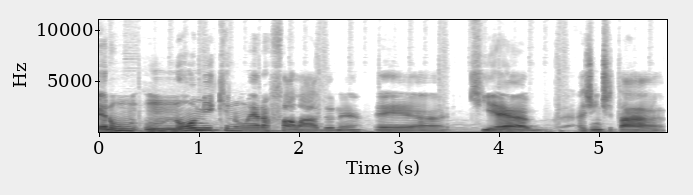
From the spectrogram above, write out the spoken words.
era um, um, nome que não era falado, né? É, que é, a gente está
